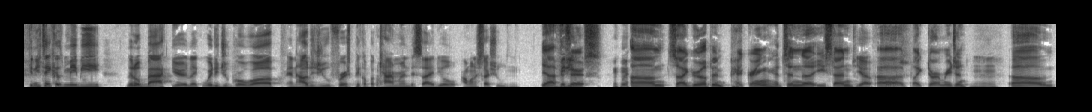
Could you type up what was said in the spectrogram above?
Can you take us maybe little back? You're like, where did you grow up, and how did you first pick up a camera and decide, yo, I want to start shooting? Yeah, for Videos. sure. um, so I grew up in Pickering. It's in the East End. Yeah, uh, like Durham region. Um,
